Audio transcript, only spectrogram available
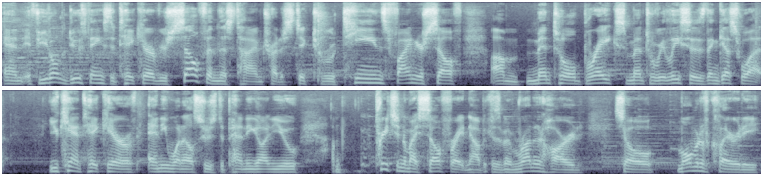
and if you don't do things to take care of yourself in this time, try to stick to routines, find yourself um, mental breaks, mental releases, then guess what? You can't take care of anyone else who's depending on you. I'm preaching to myself right now because I've been running hard. So, moment of clarity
